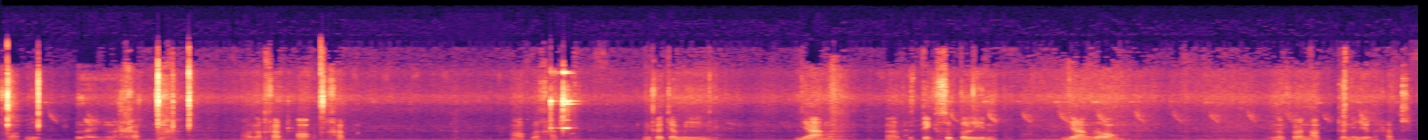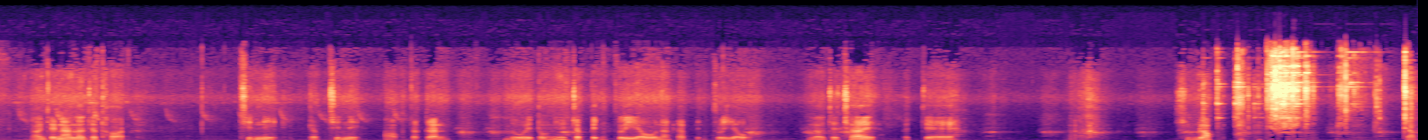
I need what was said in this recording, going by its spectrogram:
เคาะนิดนึงนะครับเอาละครับออกครับ ออกแล้วครับ มันก็จะมียางพลาสติกซุปเปอร์ลีนยางรอง แล้วก็น็อตตัวนี้อยู่นะครับ หลังจากนั้นเราจะถอดชิ้นนี้กับชิ้นนี้ออกจากกัน โดยตรงนี้จะเป็นเกลียวนะครับ เป็นเกลียว เราจะใช้ประแจชิมล็อก จับ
